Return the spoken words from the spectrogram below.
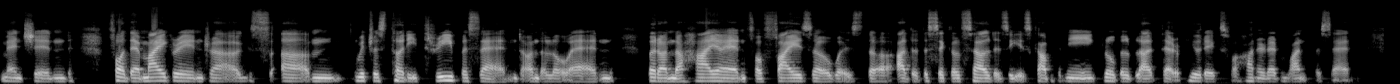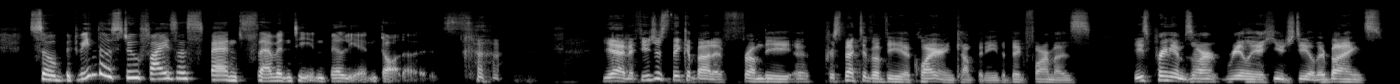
mentioned for their migraine drugs, um, which was 33% on the low end. But on the higher end for Pfizer was the other, the sickle cell disease company, Global Blood Therapeutics, for 101%. So between those two, Pfizer spent $17 billion. yeah. And if you just think about it from the uh, perspective of the acquiring company, the big pharmas, these premiums aren't really a huge deal. They're buying s-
